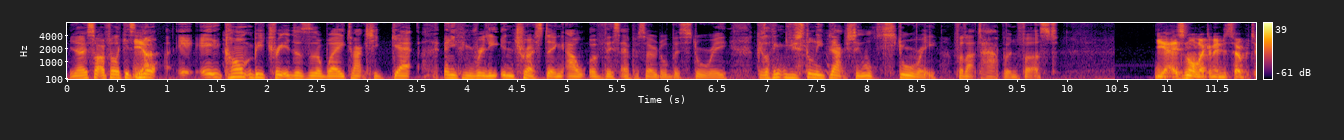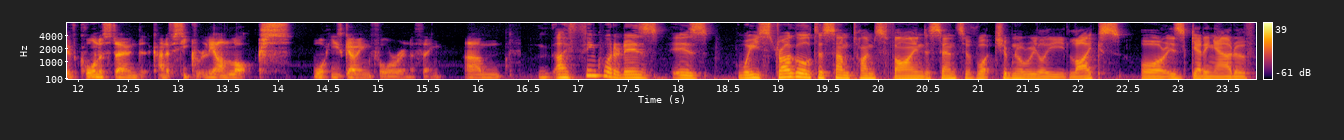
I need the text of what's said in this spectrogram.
You know, so I feel like it's Yeah. not. It, it can't be treated as a way to actually get anything really interesting out of this episode or this story, because I think you still need an actual story for that to happen first. Yeah, it's not like an interpretive cornerstone that kind of secretly unlocks what he's going for or anything. Um, I think what it is is we struggle to sometimes find a sense of what Chibnall really likes or is getting out of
